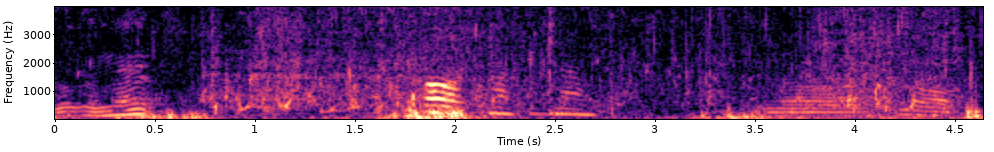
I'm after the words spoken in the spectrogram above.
Look at that. Oh, it's massive now. No, no.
